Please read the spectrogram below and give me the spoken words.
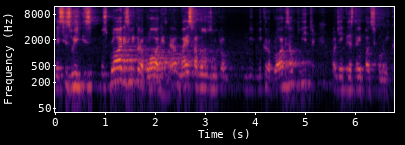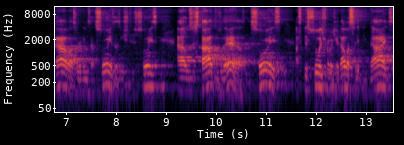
nesses Wikis. Os blogs e microblogs, né? O mais famoso dos micro, microblogs é o Twitter, onde a empresa também pode se comunicar, as organizações, as instituições, os estados, né? As nações, as pessoas de forma geral, as celebridades,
